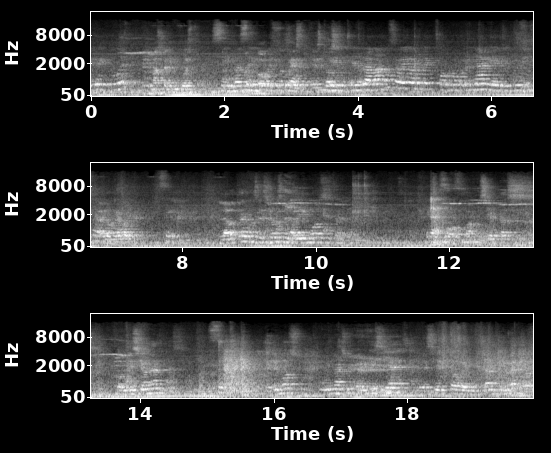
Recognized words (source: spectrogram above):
efectúe, Más el impuesto. sí, más el impuesto. O sea, Es- estos- el, el trabajo se va a llevar de forma ordinaria, el impuesto se va A lo que voy. Sí. La otra concesión se la dimos o bajo ciertas condicionantes. Tenemos una superficie de 120 y tantos metros.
